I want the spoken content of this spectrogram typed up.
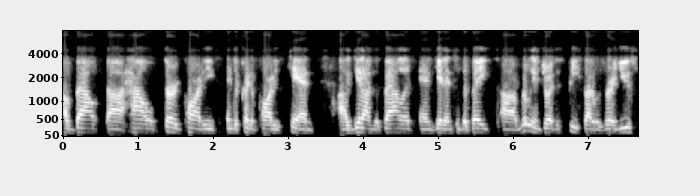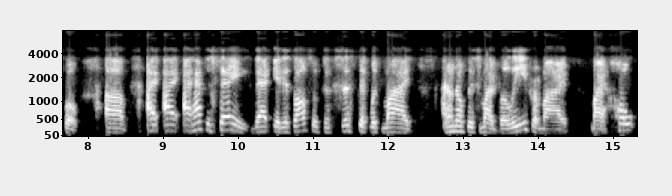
about uh, how third parties, independent parties can uh, get on the ballot and get into debates. Uh, really enjoyed this piece. Thought it was very useful. Um, I, I, I, have to say that it is also consistent with my, I don't know if it's my belief or my my hope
